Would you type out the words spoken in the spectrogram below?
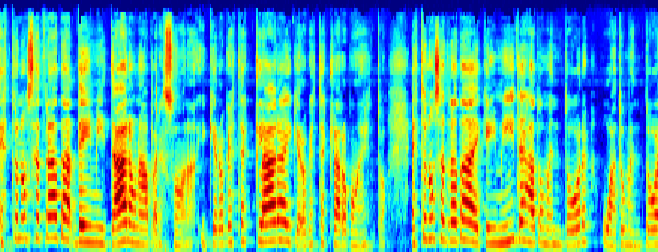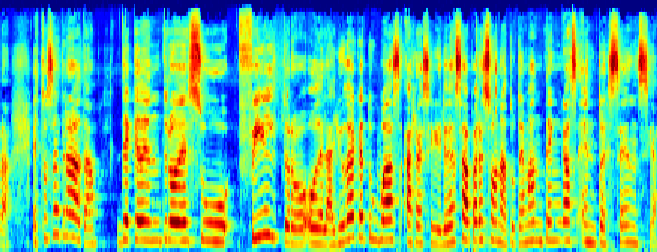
esto no se trata de imitar a una persona. Y quiero que estés clara y quiero que estés claro con esto. Esto no se trata de que imites a tu mentor o a tu mentora. Esto se trata de que dentro de su filtro o de la ayuda que tú vas a recibir de esa persona, tú te mantengas en tu esencia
